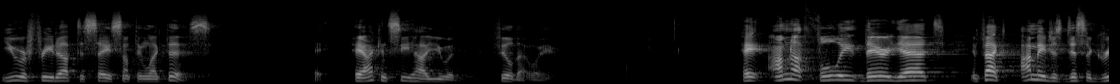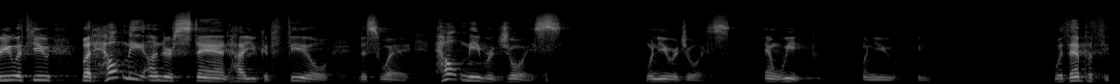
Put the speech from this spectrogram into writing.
you are freed up to say something like this Hey, I can see how you would feel that way. Hey, I'm not fully there yet. In fact, I may just disagree with you, but help me understand how you could feel this way. Help me rejoice when you rejoice and weep when you weep. With empathy,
